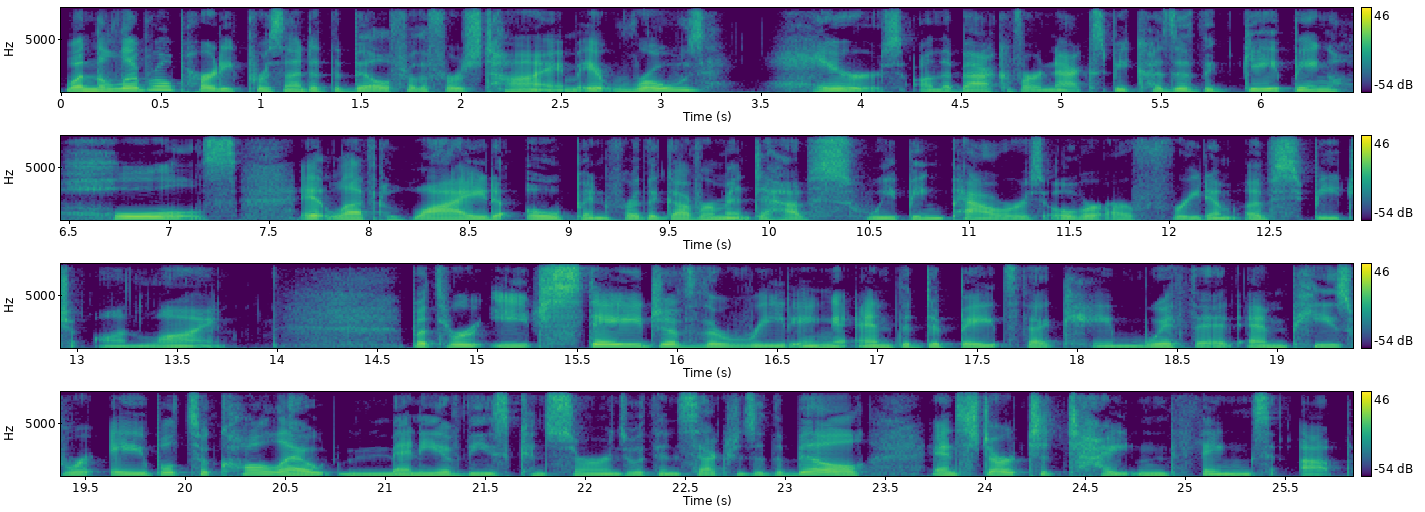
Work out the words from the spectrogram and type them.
When the Liberal Party presented the bill for the first time, it rose hairs on the back of our necks because of the gaping holes it left wide open for the government to have sweeping powers over our freedom of speech online. But through each stage of the reading and the debates that came with it, MPs were able to call out many of these concerns within sections of the bill and start to tighten things up.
